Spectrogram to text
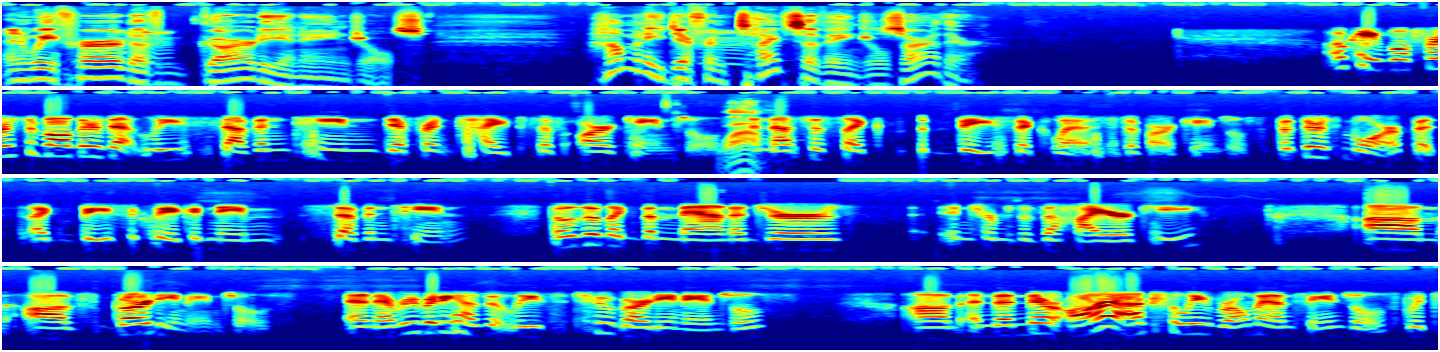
And we've heard mm-hmm. of guardian angels. How many different mm-hmm. types of angels are there? Okay, well, first of all, there's at least 17 different types of archangels. Wow. And that's just like the basic list of archangels. But there's more, but like basically I could name 17 those are like the managers in terms of the hierarchy um, of guardian angels, and everybody has at least two guardian angels. Um, and then there are actually romance angels, which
